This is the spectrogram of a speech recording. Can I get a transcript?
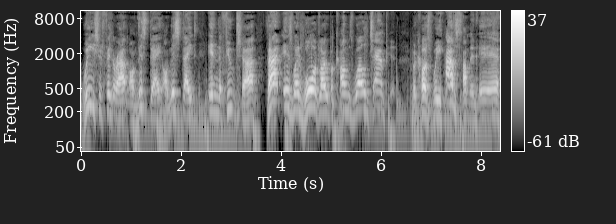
We should figure out on this day, on this date, in the future, that is when Wardlow becomes world champion. Because we have something here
